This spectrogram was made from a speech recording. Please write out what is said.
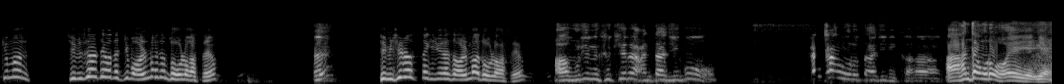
그러면 짐 실을 때보다 지금 얼마 정도 올라갔어요? 예? 짐 실었을 때 기준에서 얼마 더 올라갔어요? 아, 우리는 그렇게는 안 따지고, 한탕으로 따지니까. 아, 한 장으로? 예, 예, 예.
